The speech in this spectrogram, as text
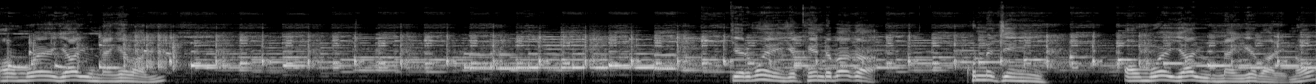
အောင်ပွဲရယူနိုင်ခဲ့ပါပြီ ကျေမွေရခင်တပတ်ကခုနှစ်ကြိမ်အောင်ပွဲရယူနိုင်ခဲ့ပါတယ်နော်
